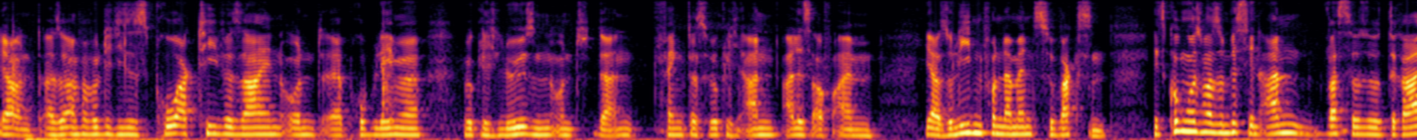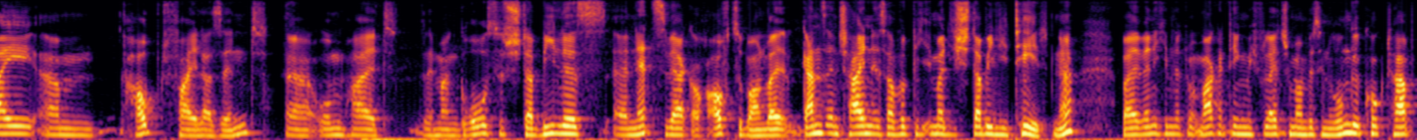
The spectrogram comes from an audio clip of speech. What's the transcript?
Ja, und also einfach wirklich dieses proaktive Sein und äh, Probleme wirklich lösen und dann fängt das wirklich an, alles auf einem ja, soliden Fundament zu wachsen. Jetzt gucken wir uns mal so ein bisschen an, was so, so drei ähm, Hauptpfeiler sind, äh, um halt, sag ich mal, ein großes, stabiles äh, Netzwerk auch aufzubauen, weil ganz entscheidend ist auch wirklich immer die Stabilität, ne? Weil wenn ich im Network Marketing mich vielleicht schon mal ein bisschen rumgeguckt habe,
